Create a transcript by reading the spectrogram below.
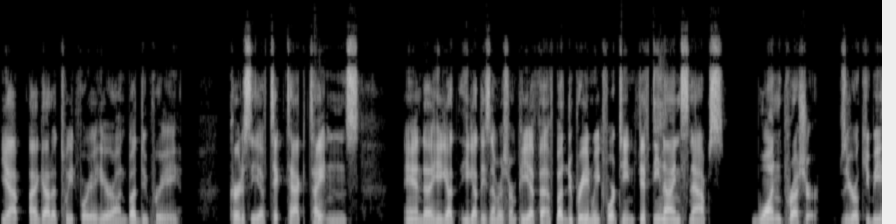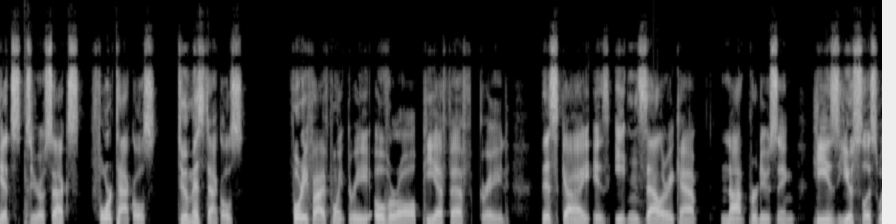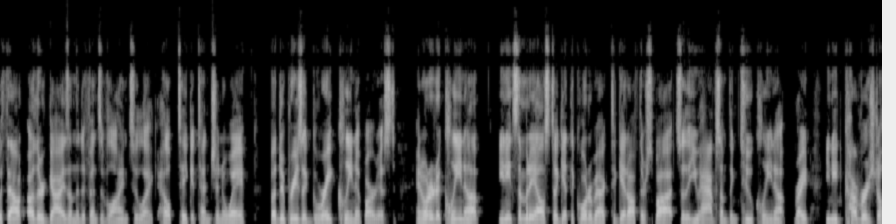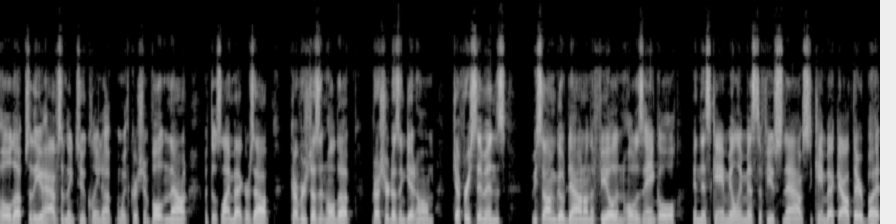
Yeah, I got a tweet for you here on Bud Dupree, courtesy of Tic Tac Titans and uh, he got he got these numbers from PFF. Bud Dupree in Week 14, 59 snaps, one pressure, zero QB hits, zero sacks, four tackles, two missed tackles, 45.3 overall PFF grade. This guy is eating salary cap, not producing. He's useless without other guys on the defensive line to like help take attention away. Bud Dupree's a great cleanup artist. In order to clean up, you need somebody else to get the quarterback to get off their spot so that you have something to clean up, right? You need coverage to hold up so that you have something to clean up. And with Kristian Fulton out, with those linebackers out, coverage doesn't hold up, pressure doesn't get home. Jeffrey Simmons, we saw him go down on the field and hold his ankle in this game. He only missed a few snaps. He came back out there, but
